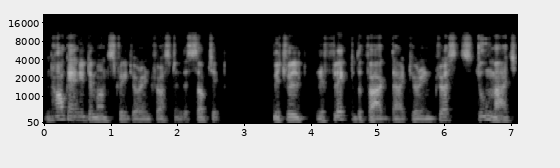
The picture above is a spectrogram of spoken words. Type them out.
and how can you demonstrate your interest in this subject? Which will reflect the fact that your interests do match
